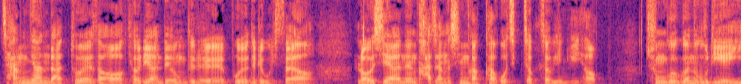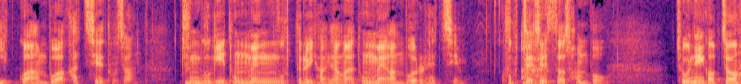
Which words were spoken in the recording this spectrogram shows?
작년 나토에서 결의한 내용들을 보여드리고 있어요. 러시아는 가장 심각하고 직접적인 위협. 중국은 우리의 이익과 안보와 가치의 도전. 중국이 동맹국들을 겨냥한 동맹 안보를 해침. 국제 질서 전복. 좋은 얘기가 없죠.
